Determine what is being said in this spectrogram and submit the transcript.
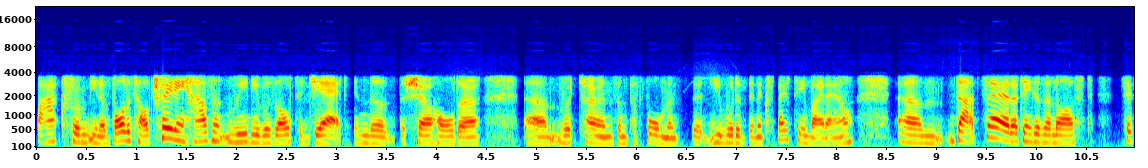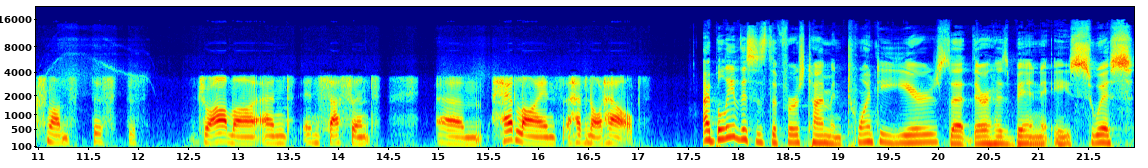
back from you know volatile trading hasn't really resulted yet in the the shareholder um, returns and performance that you would have been expecting by now. Um, that said, I think in the last six months, this this drama and incessant um, headlines have not helped. I believe this is the first time in 20 years that there has been a Swiss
